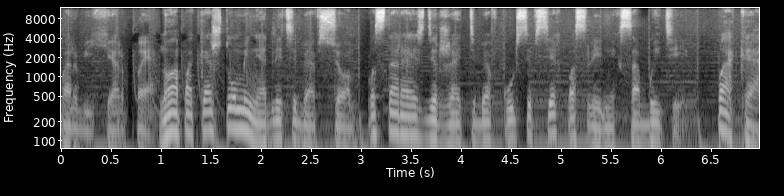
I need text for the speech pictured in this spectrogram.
Барвихи РП. Ну а пока что у меня для тебя все. Постараюсь держать тебя в курсе всех последних событий. Пока!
